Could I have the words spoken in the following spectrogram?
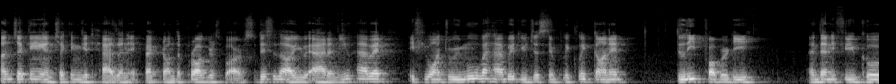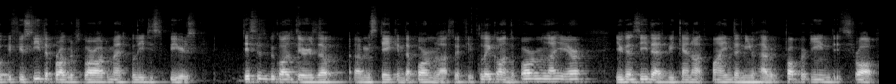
unchecking and checking it has an effect on the progress bar. So this is how you add a new habit. If you want to remove a habit, you just simply click on it, delete property, and then if you go, if you see the progress bar automatically disappears. This is because there is a, a mistake in the formula. So if you click on the formula here, you can see that we cannot find the new habit property in this row.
